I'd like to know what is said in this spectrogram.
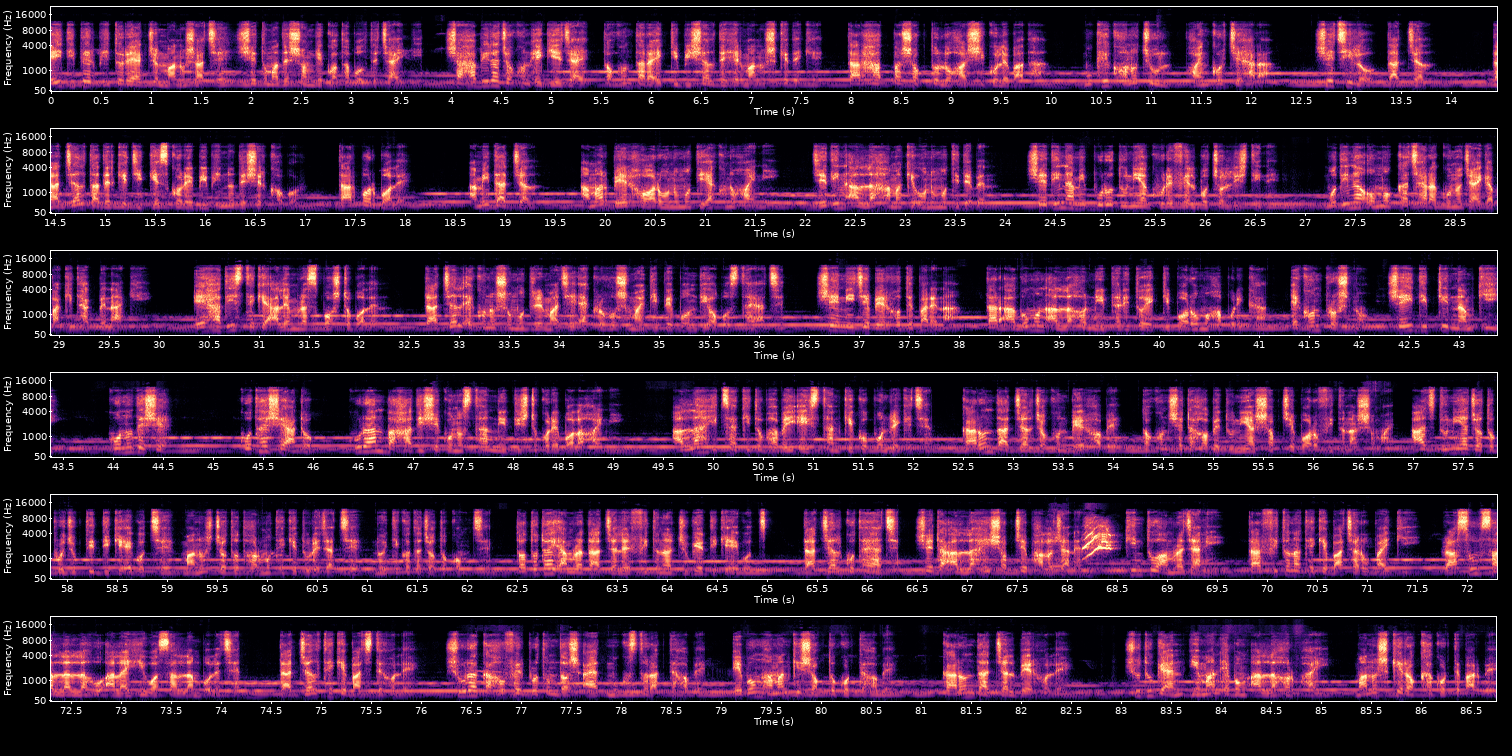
এই দ্বীপের ভিতরে একজন মানুষ আছে, সে তোমাদের সঙ্গে কথা বলতে চায় সাহাবিরা যখন এগিয়ে যায়, তখন তারা একটি বিশাল দেহের মানুষকে দেখে। তার হাত পা শক্ত, লোহার শিকলে বাঁধা। মুখে ঘন চুল, ভয়ঙ্কর চেহারা। সে ছিল দাজ্জাল। দাজ্জাল তাদেরকে জিজ্ঞেস করে বিভিন্ন দেশের খবর। তারপর বলে, আমি দাজ্জাল। আমার বের হওয়ার অনুমতি এখনও হয়নি। যেদিন আল্লাহ আমাকে অনুমতি দেবেন, সেদিন আমি পুরো দুনিয়া ঘুরে ফেলব চল্লিশ দিনে। মদিনা ও মক্কা ছাড়া কোনো জায়গা বাকি থাকবে না কি? এ হাদিস থেকে আলেমরা স্পষ্ট বলেন দাজ্জাল এখনও সমুদ্রের মাঝে এক রহস্যময় দ্বীপে বন্দী অবস্থায় আছে। সে নিজে বের হতে পারে না। তার আগমন আল্লাহর নির্ধারিত একটি বড় মহাপরীক্ষা। এখন প্রশ্ন, সেই দ্বীপটির নাম কি? কোন দেশে? কোথায় সে আটক? কুরআন বা হাদিসে কোনো স্থান নির্দিষ্ট করে বলা হয়নি। আল্লাহ ইচ্ছাকৃতভাবেই এই স্থানকে গোপন রেখেছেন। কারণ দাজ্জাল যখন বের হবে, তখন সেটা হবে দুনিয়ার সবচেয়ে বড় ফিতনার সময়। আজ দুনিয়া যত প্রযুক্তির দিকে এগোচ্ছে, মানুষ যত ধর্ম থেকে দূরে যাচ্ছে, নৈতিকতা যত কমছে। ততটাই আমরা দাজ্জালের ফিতনার যুগের দিকে এগোচ্ছি। দাজ্জাল কোথায় আছে, সেটা আল্লাহই সবচেয়ে ভালো জানেন। কিন্তু আমরা জানি, তার ফিতনা থেকে বাঁচার উপায় কি? রাসূল সাল্লাল্লাহু আলাইহি ওয়াসাল্লাম বলেছেন, দাজ্জাল থেকে বাঁচতে হলে সুরা কাহফের প্রথম দশ আয়াত মুখস্থ রাখতে হবে এবং আমানকে শক্ত করতে হবে। কারণ দাজ্জাল বের হলে শুধু জ্ঞান ইমান এবং আল্লাহর ভাই মানুষকে রক্ষা করতে পারবে।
